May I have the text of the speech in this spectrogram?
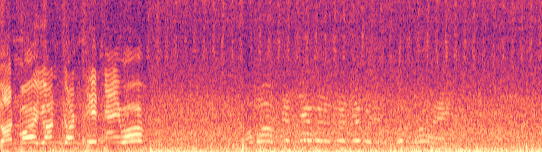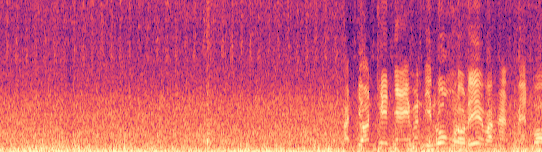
ย้อนบ่ย้อนย้อนเทียนไงบ่ ขันย้อนเทียนไงมันสิล่งเราเด้บางหันแม่นบ่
